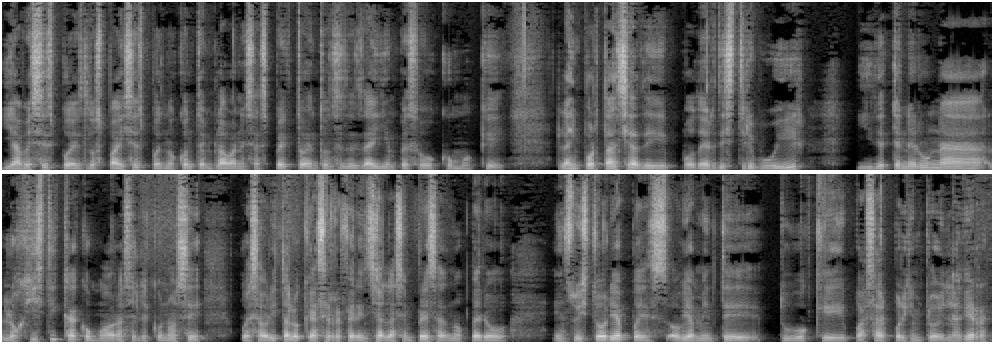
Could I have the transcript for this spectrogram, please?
Y a veces pues los países pues no contemplaban ese aspecto, entonces desde ahí empezó como que la importancia de poder distribuir y de tener una logística como ahora se le conoce, pues ahorita lo que hace referencia a las empresas, ¿no? Pero en su historia pues obviamente tuvo que pasar por ejemplo en la guerra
